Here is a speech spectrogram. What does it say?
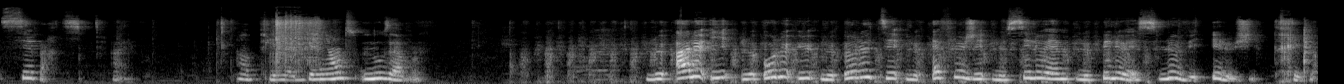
C'est parti. Allez. Hop, les gagnantes, nous avons le A, le I, le O, le U, le E, le T, le F, le G, le C, le M, le P, le S, le V et le J. Très bien.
